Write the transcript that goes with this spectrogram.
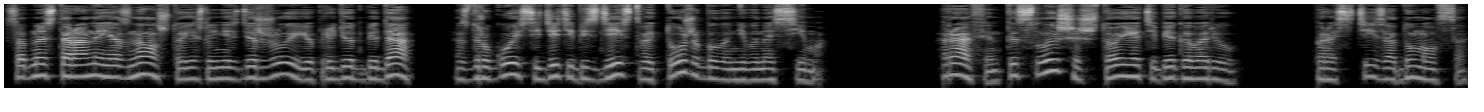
С одной стороны, я знал, что если не сдержу ее, придет беда, а с другой, сидеть и бездействовать тоже было невыносимо. «Рафин, ты слышишь, что я тебе говорю?» «Прости, задумался»,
